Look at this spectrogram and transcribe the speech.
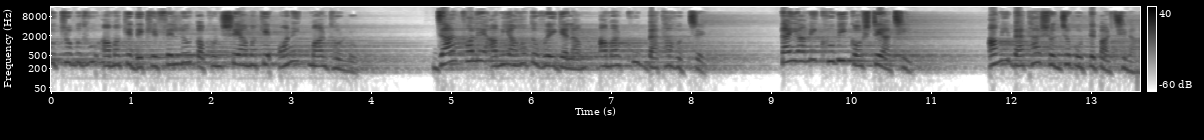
পুত্রবধূ আমাকে দেখে ফেলল, তখন সে আমাকে অনেক মার ধরল। যার ফলে আমি আহত হয়ে গেলাম, আমার খুব ব্যথা হচ্ছে। তাই আমি খুবই কষ্টে আছি। আমি ব্যথা সহ্য করতে পারছি না।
